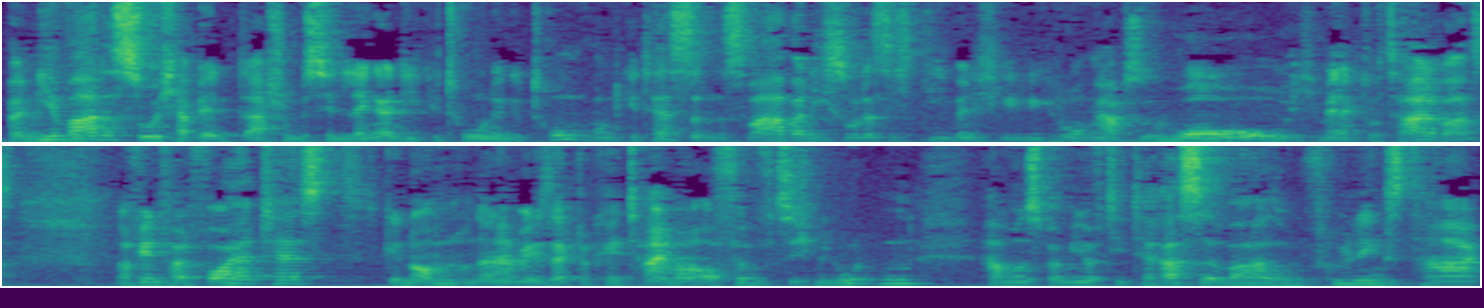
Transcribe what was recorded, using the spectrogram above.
bei mir war das so, ich habe ja da schon ein bisschen länger die Ketone getrunken und getestet. Und es war aber nicht so, dass ich die, wenn ich die getrunken habe, so wow, ich merke total was. Auf jeden Fall vorher Test genommen und dann haben wir gesagt, okay, Timer auf 50 Minuten. Haben uns bei mir auf die Terrasse, war so ein Frühlingstag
